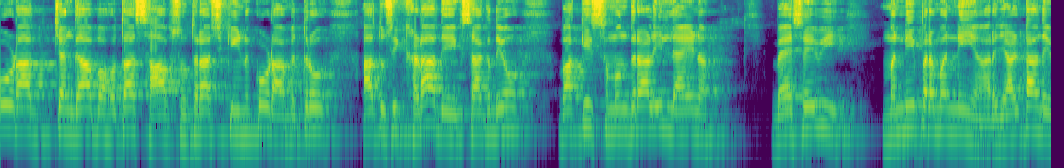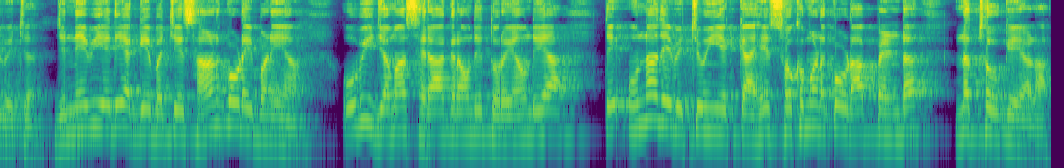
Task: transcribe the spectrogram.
ਘੋੜਾ ਚੰਗਾ ਬਹੁਤ ਆ, ਸਾਫ਼ ਸੁਥਰਾ ਸ਼ਕੀਨ ਘੋੜਾ ਮਿੱਤਰੋ, ਆ ਤੁਸੀਂ ਖੜਾ ਦੇਖ ਸਕਦੇ ਹੋ। ਬਾਕੀ ਸਮੁੰਦਰ ਵਾਲੀ ਲਾਈਨ, ਵੈਸੇ ਵੀ ਮੰਨੀ ਪਰਮੰਨੀ ਆ, ਰਿਜ਼ਲਟਾਂ ਦੇ ਵਿੱਚ। ਜਿੰਨੇ ਵੀ ਇਹਦੇ ਅੱਗੇ ਬੱਚੇ ਸਾਹਣ ਘੋੜੇ ਬਣੇ ਆ, ਉਹ ਵੀ ਜਮਾ ਸਿਰਾ ਕਰਾਉਂਦੇ, ਤੁਰੇ ਆਉਂਦੇ ਆ ਤੇ ਉਹਨਾਂ ਦੇ ਵਿੱਚੋਂ ਹੀ ਇੱਕ ਆ ਇਹ ਸੁਖਮਣ ਘੋੜਾ ਪਿੰਡ ਨੱਥੋਕੇ ਵਾਲਾ।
